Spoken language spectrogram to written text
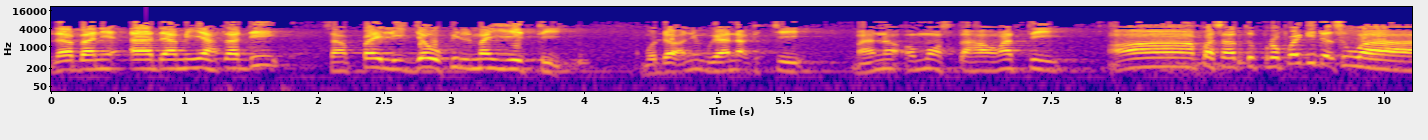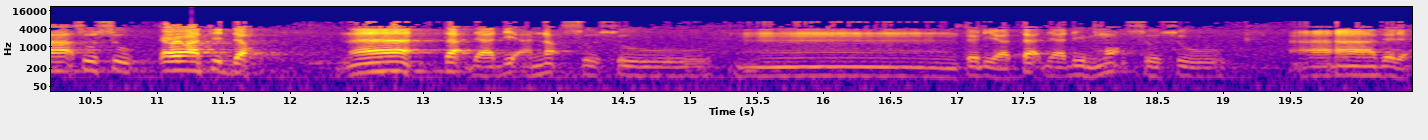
Labani adamiyah tadi sampai li jawfil mayyiti. Budak ni beranak kecil. Mana umur setahun mati. Ah apa satu perempuan tidak suak susu. Kalau mati dah. Nah tak jadi anak susu. Hmm tu dia. Tak jadi mak susu. Ah tu dia.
